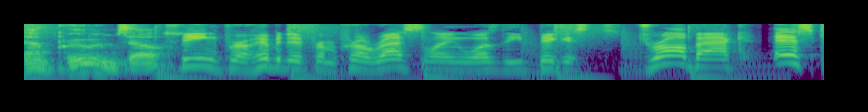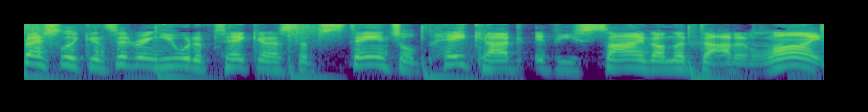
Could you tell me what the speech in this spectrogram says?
um, prove himself. Being prohibited from pro wrestling was the biggest drawback, especially considering he would have taken a substantial pay cut if he signed on the dotted line.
